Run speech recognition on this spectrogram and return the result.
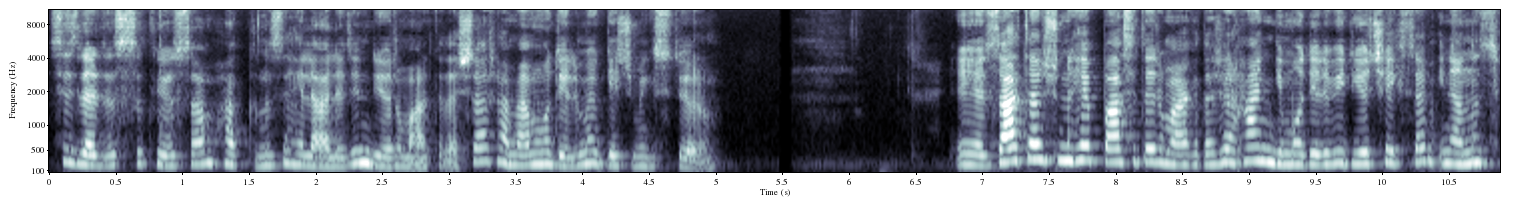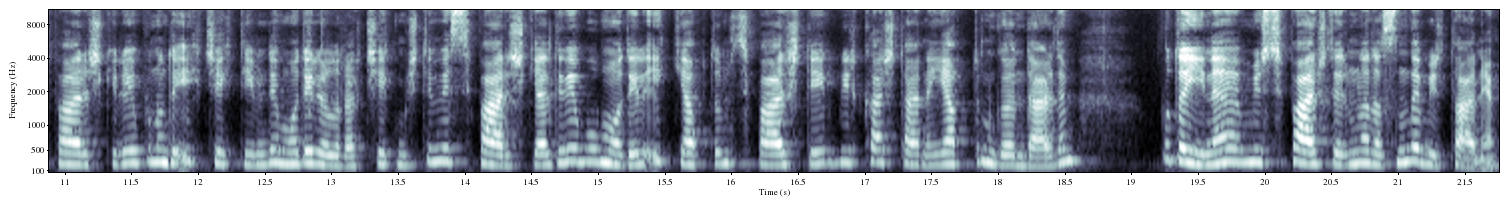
Sizler de sıkıyorsam hakkınızı helal edin diyorum arkadaşlar. Hemen modelime geçmek istiyorum. Ee, zaten şunu hep bahsederim arkadaşlar. Hangi modeli video çeksem inanın sipariş geliyor. Bunu da ilk çektiğimde model olarak çekmiştim ve sipariş geldi. Ve bu modeli ilk yaptığım sipariş değil birkaç tane yaptım gönderdim. Bu da yine siparişlerimin arasında bir tane.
